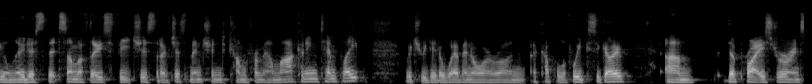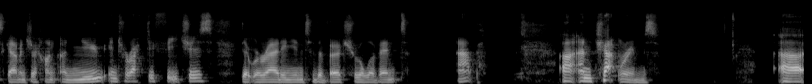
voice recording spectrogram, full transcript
You'll notice that some of those features that I've just mentioned come from our marketing template, which we did a webinar on a couple of weeks ago. Um, the prize drawer and scavenger hunt are new interactive features that we're adding into the virtual event app. Uh, and chat rooms. Uh,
